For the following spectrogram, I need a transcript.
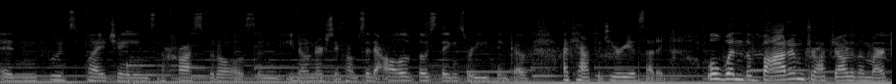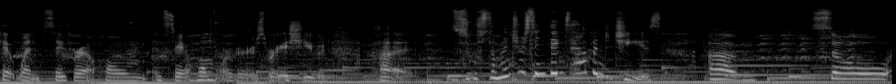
and food supply chains and hospitals and you know nursing homes and all of those things where you think of a cafeteria setting. Well, when the bottom dropped out of the market, when safer at home and stay at home orders were issued, uh, some interesting things happened to cheese. Um, so,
